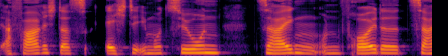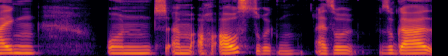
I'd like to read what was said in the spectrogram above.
erfahre ich das, echte Emotionen zeigen und Freude zeigen und ähm, auch ausdrücken. Also sogar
